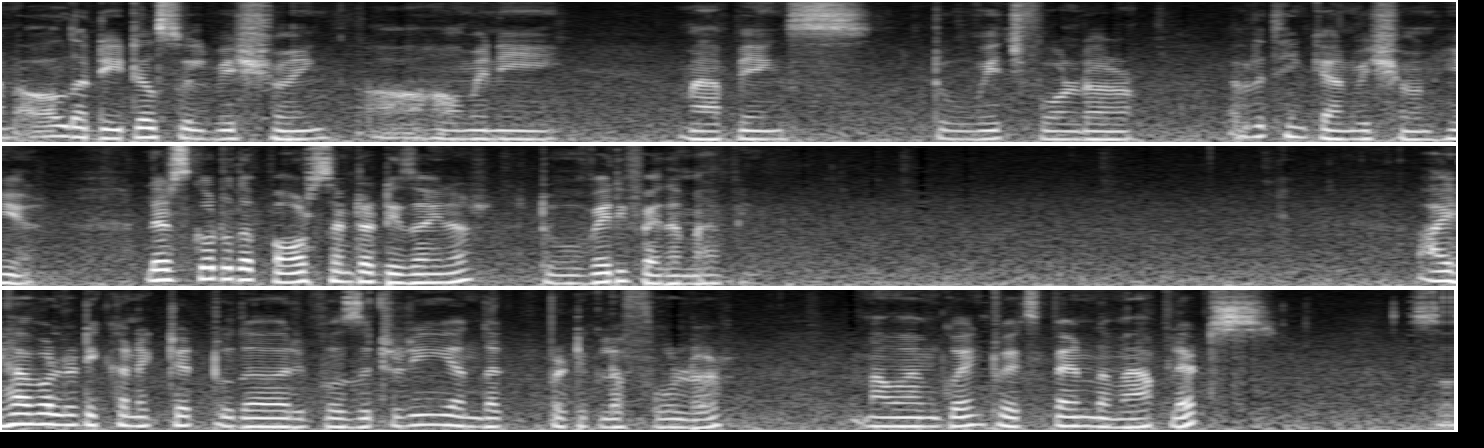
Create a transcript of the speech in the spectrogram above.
and all the details will be showing uh, how many mappings to which folder everything can be shown here. Let's go to the power center designer to verify the mapping. I have already connected to the repository and the particular folder. Now I'm going to expand the mapplets. So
